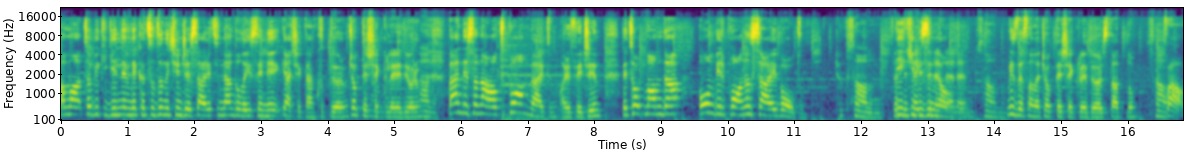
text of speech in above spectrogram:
Ama tabii ki gelin evine katıldığın için cesaretinden dolayı seni gerçekten kutluyorum. Çok teşekkürler ediyorum. Sağ olun. Ben de sana 6 puan verdim Arifeciğim. Ve toplamda 11 puanın sahibi oldun. Çok sağ olun. Size İyi ki teşekkür bizimle ederim. oldun. Sağ olun. Biz de sana çok teşekkür ediyoruz tatlım. Sağ ol.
